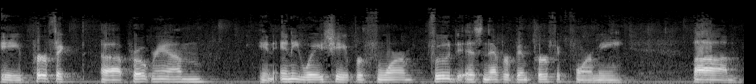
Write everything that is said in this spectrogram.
a perfect uh, program in any way, shape, or form. Food has never been perfect for me. Um,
